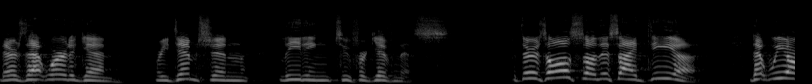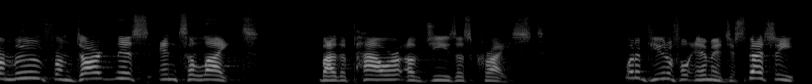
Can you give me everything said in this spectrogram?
There's that word again redemption leading to forgiveness. But there's also this idea that we are moved from darkness into light by the power of Jesus Christ. What a beautiful image, especially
